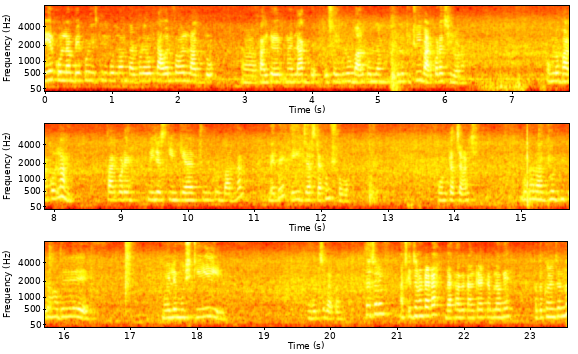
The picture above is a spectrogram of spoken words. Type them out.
বের করলাম, বের করে ইস্ত্রি করলাম, তারপরে ও টাওয়েল ফাওয়েল লাগতো কালকে মানে লাগবে, তো সেইগুলো বার করলাম ওগুলো কিছুই বার করা ছিল না। ওগুলো বার করলাম, তারপরে নিজের স্কিন কেয়ার চুল টুল বাঁধলাম, বেঁধে এই জাস্ট এখন শোবো। ফোনটা চার্জ গোটা রাত ভোট দিতে হবে। নইলে মুশকিল। হচ্ছে ব্যাপার। তো চলুন আজকের জন্য টাটা। দেখা হবে কালকে একটা ব্লগে ততক্ষণের জন্য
